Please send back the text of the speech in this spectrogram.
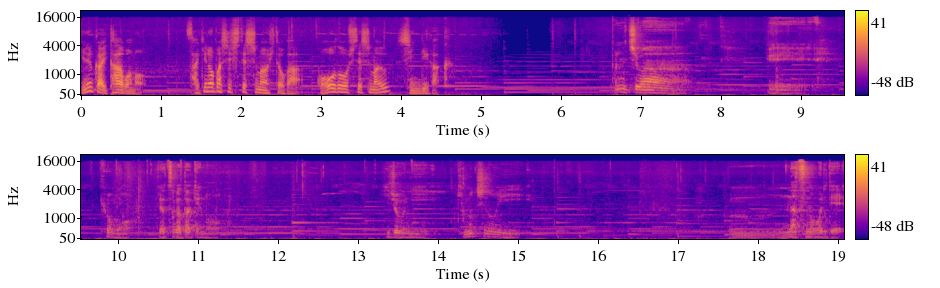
犬飼ターボの先延ばししてしまう人が行動してしまう心理学。こんにちは、えー、今日も八ヶ岳の非常に気持ちのいいうん夏の終わりで、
